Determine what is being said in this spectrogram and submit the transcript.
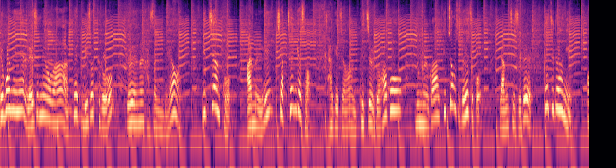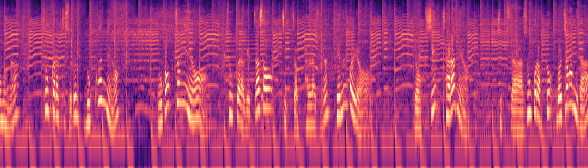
이번에 레즈네어와 펫 리조트로 여행을 갔었는데요. 잊지 않고 아밀리 치약 챙겨서 자기 전 빗질도 하고 눈물과 귀청소도 해주고 양치질을 해주려 하니 어머나 손가락 칫솔은 놓고 왔네요. 뭐가 걱정이에요. 손가락에 짜서 직접 발라주면 되는걸요. 역시 잘하네요. 집사 손가락도 멀쩡합니다.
